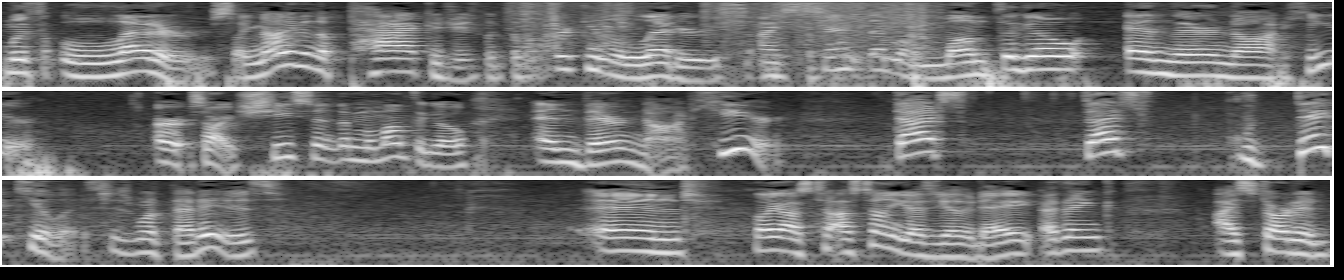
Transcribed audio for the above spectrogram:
with letters. Like, not even the packages, but the freaking letters. I sent them a month ago and they're not here. Or, sorry, she sent them a month ago and they're not here. That's. That's ridiculous, is what that is. And, like I was, t- I was telling you guys the other day, I think, I started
